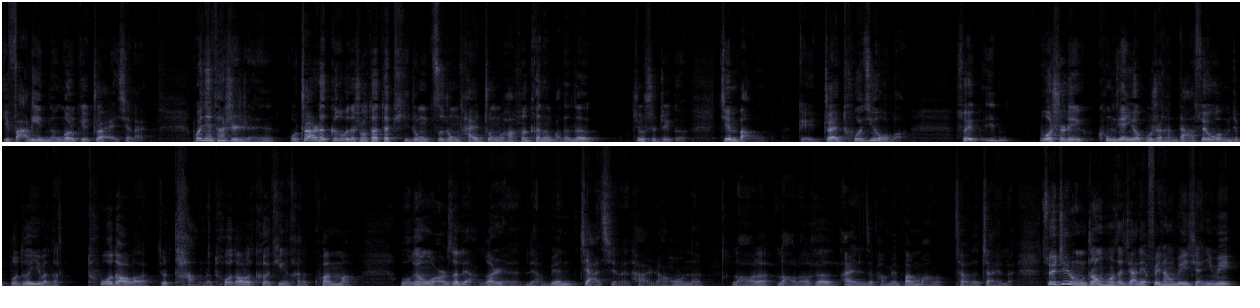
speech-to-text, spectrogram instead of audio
一发力能够给拽起来。关键他是人，我拽着他胳膊的时候，他的体重自重太重的话，很可能把他的就是这个肩膀给拽脱臼了。所以卧室里空间又不是很大，所以我们就不得已把他拖到了，就躺着拖到了客厅，很宽嘛。我跟我儿子两个人两边架起来他，然后呢。姥姥、姥姥和爱人在旁边帮忙，才把他架下来。所以这种状况在家里非常危险，因为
